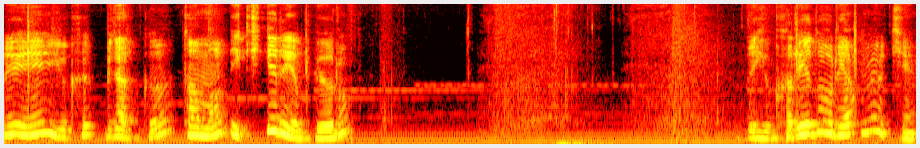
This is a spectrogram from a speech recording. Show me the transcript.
Ee, yukarı bir dakika. Tamam, iki kere yapıyorum. E, yukarıya doğru yapmıyor ki.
